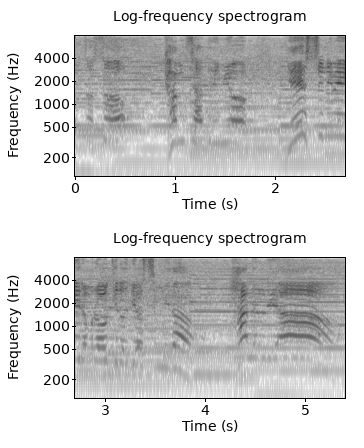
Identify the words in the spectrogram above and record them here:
주옵소서. 감사드리며 예수님의 이름으로 기도드렸습니다. 하늘리야!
